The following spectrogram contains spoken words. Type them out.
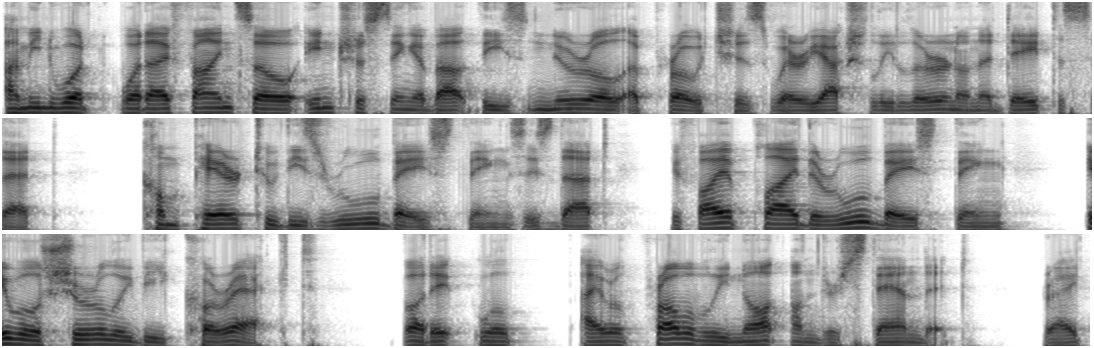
I mean, what, what I find so interesting about these neural approaches where you actually learn on a data set compared to these rule-based things is that if I apply the rule-based thing, it will surely be correct, but it will I will probably not understand it, right?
